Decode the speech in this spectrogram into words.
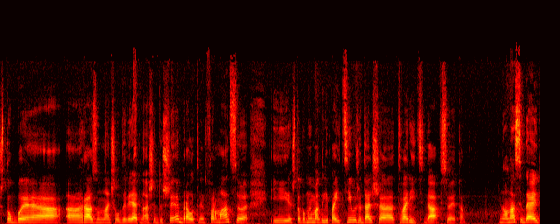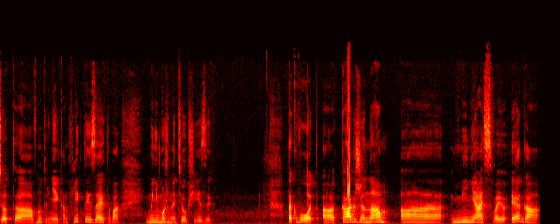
чтобы а, разум начал доверять нашей душе, брал эту информацию, и чтобы мы могли пойти уже дальше творить, да, все это но у нас всегда идет а, внутренние конфликты из-за этого, и мы не можем найти общий язык. Так вот, а, как же нам а, менять свое эго,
